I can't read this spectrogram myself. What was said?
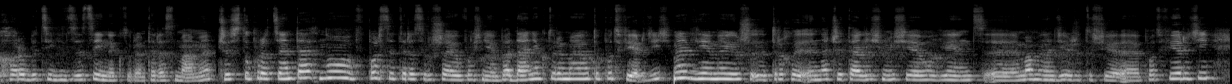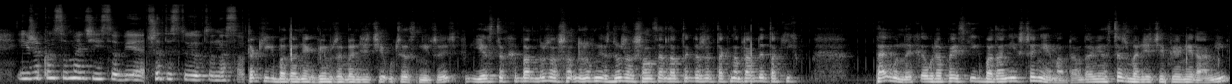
choroby cywilizacyjne, które teraz mamy. Czy w 100%? No, w Polsce teraz ruszają właśnie badania, które mają to potwierdzić. My wiemy już, trochę naczytaliśmy się, więc mamy nadzieję, że to się potwierdzi i że konsumenci sobie przetestują to na sobie. W takich badaniach wiem, że będziecie uczestniczyć. Jest to chyba duża, również duża szansa, dlatego że tak naprawdę takich pełnych europejskich badań jeszcze nie ma, prawda? Więc też będziecie pionierami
